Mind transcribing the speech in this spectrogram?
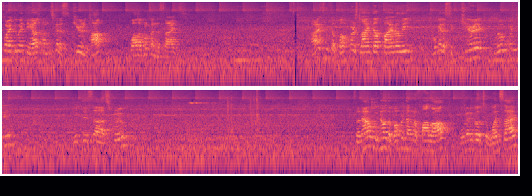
Before I do anything else, I'm just gonna secure the top while I work on the sides. Alright, since the bumper is lined up finally, we're gonna secure it real quickly with this uh, screw. So now we know the bumper's not gonna fall off. We're gonna go to one side.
